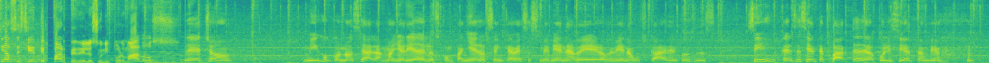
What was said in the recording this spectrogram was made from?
ya se siente parte de los uniformados. De hecho, mi hijo conoce a la mayoría de los compañeros en que a veces me viene a ver o me viene a buscar, entonces sí, él se siente parte de la policía también.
